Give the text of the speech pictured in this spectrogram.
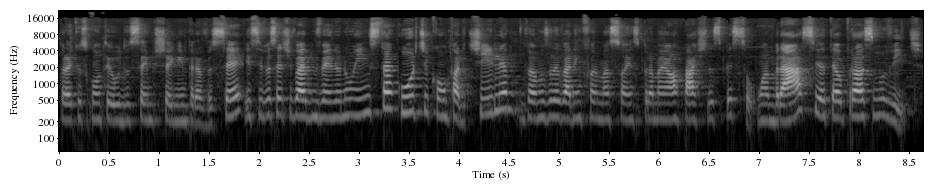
para que os conteúdos sempre cheguem para você. E se você estiver me vendo no Insta, curte e compartilha. Vamos levar informações para a maior parte das pessoas. Um abraço e até o próximo vídeo.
